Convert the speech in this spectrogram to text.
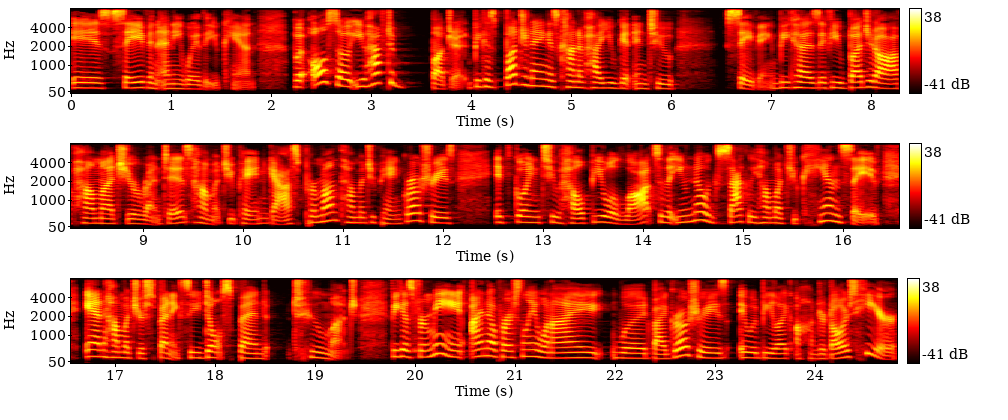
is save in any way that you can. But also, you have to budget because budgeting is kind of how you get into saving. Because if you budget off how much your rent is, how much you pay in gas per month, how much you pay in groceries, it's going to help you a lot so that you know exactly how much you can save and how much you're spending. So you don't spend too much. Because for me, I know personally when I would buy groceries, it would be like $100 here,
